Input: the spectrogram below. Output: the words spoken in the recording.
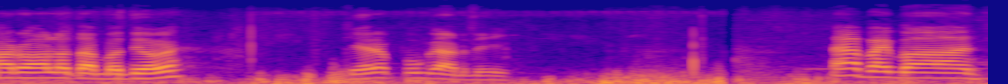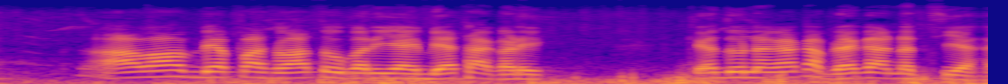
સારું હાલો તા બધું હવે. ઘેરે પુગાડ દઈ હા, ભાઈ બન. આવા બે પાસ વાતું કરી અહીં બેઠા ઘડી કેદુના કાકા ભેગા નથી થયા.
